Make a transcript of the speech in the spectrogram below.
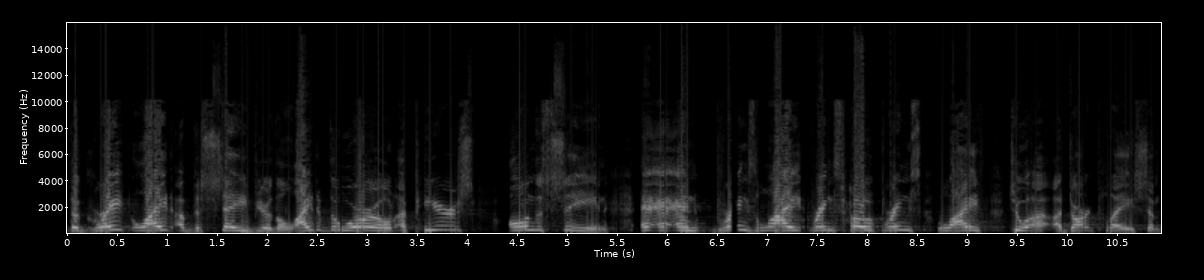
the great light of the Savior, the light of the world, appears on the scene and, brings light, brings hope, brings life to a, a dark place. And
